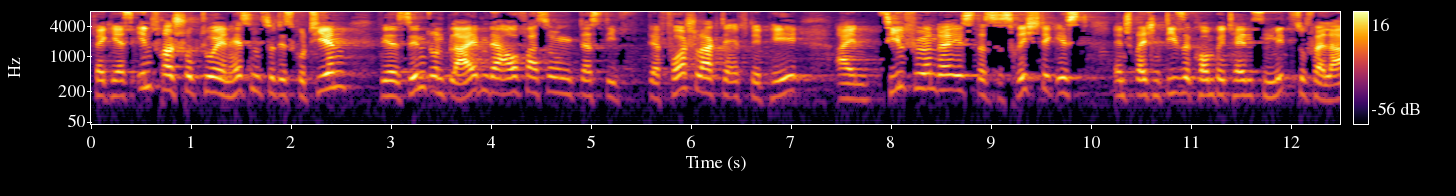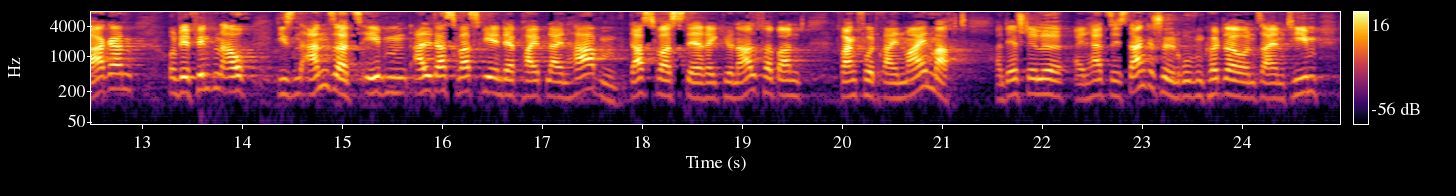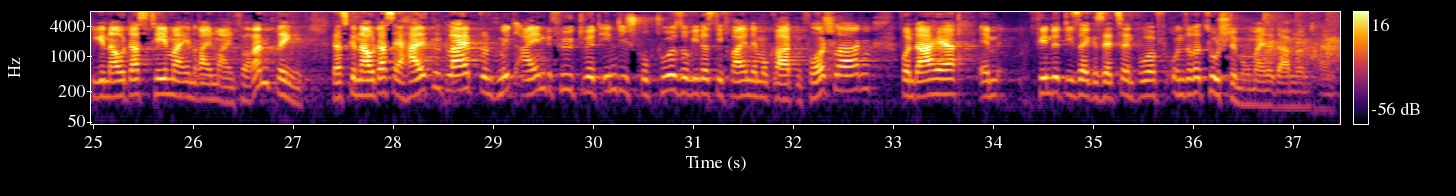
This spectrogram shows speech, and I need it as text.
Radverkehrsinfrastruktur in Hessen zu diskutieren. Wir sind und bleiben der Auffassung, dass die der Vorschlag der FDP ein zielführender ist, dass es richtig ist, entsprechend diese Kompetenzen mit zu verlagern. Wir finden auch diesen Ansatz, eben all das, was wir in der Pipeline haben, das, was der Regionalverband Frankfurt-Rhein-Main macht, an der Stelle ein herzliches Dankeschön rufen Kötter und seinem Team, die genau das Thema in Rhein-Main voranbringen, dass genau das erhalten bleibt und mit eingefügt wird in die Struktur, so wie das die Freien Demokraten vorschlagen. Von daher ähm, findet dieser Gesetzentwurf unsere Zustimmung, meine Damen und Herren.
